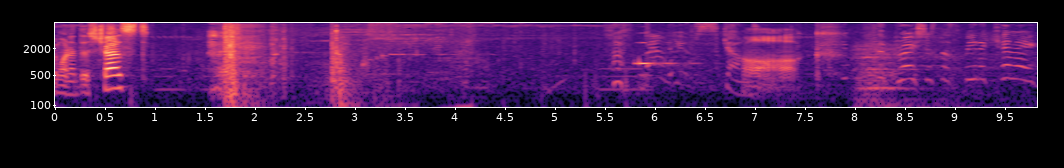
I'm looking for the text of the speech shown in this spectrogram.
wanted this chest. Fuck. Good gracious, there's been a killing!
